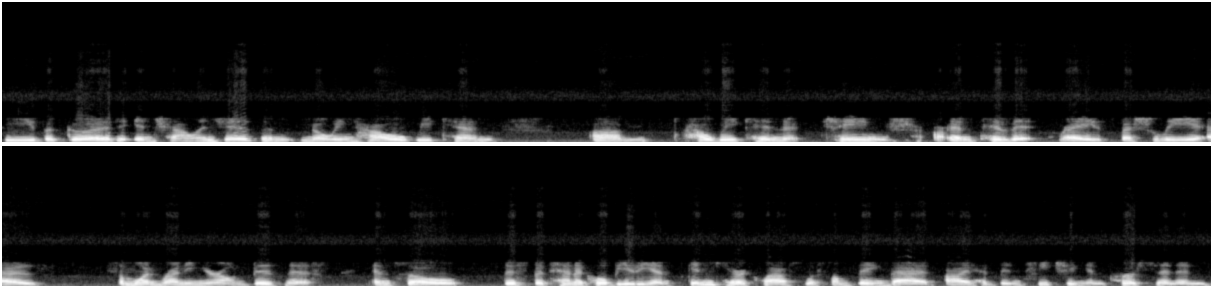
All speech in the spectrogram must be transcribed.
see the good in challenges and knowing how we can um, how we can change and pivot, right? Especially as someone running your own business. And so this botanical beauty and skincare class was something that I had been teaching in person. And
